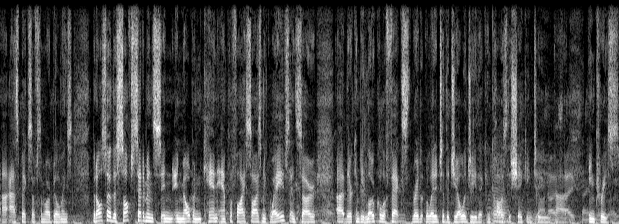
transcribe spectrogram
uh, aspects of some of our buildings. But also, the soft sediments in, in Melbourne can amplify seismic waves, and so uh, there can be local effects re- related to the geology that can cause the shaking to uh, increase.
